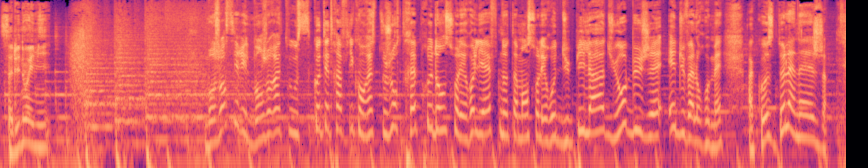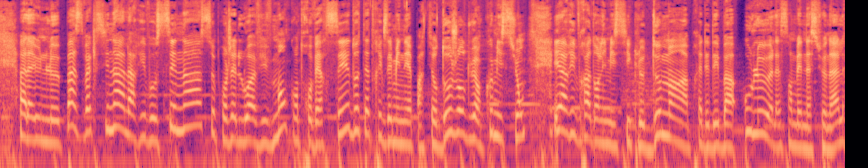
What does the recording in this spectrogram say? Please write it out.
Salut Noémie. Bonjour Cyril, bonjour à tous. Côté trafic, on reste toujours très prudent sur les reliefs, notamment sur les routes du Pila, du Haut-Budget et du Val-Romais à cause de la neige. À la une, le passe vaccinal arrive au Sénat. Ce projet de loi vivement controversé doit être examiné à partir d'aujourd'hui en commission et arrivera dans l'hémicycle demain après des débats houleux à l'Assemblée nationale.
